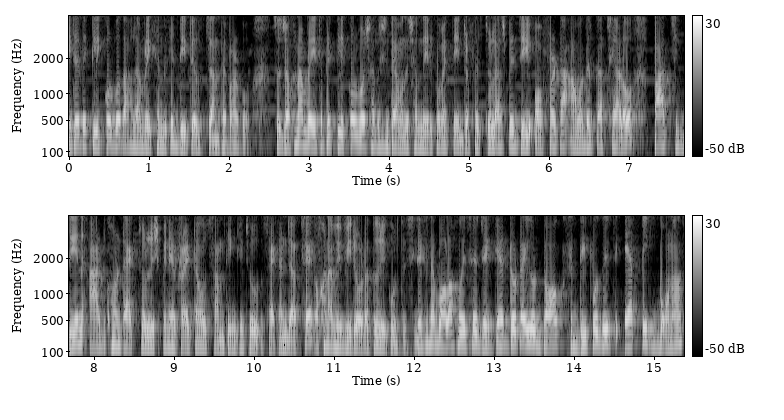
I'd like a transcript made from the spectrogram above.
এটাতে ক্লিক করব, তাহলে আমরা এখান থেকে ডিটেলস জানতে পারব। সো যখন আমরা এটাতে ক্লিক করব, সাথে সাথে আমাদের সামনে এরকম একটা ইন্টারফেস চলে আসবে, যেই অফারটা আমাদের কাছে আরও পাঁচ দিন আট ঘণ্টা একচল্লিশ মিনিট রাইট নাও সামথিং কিছু সেকেন্ড যাচ্ছে, তখন আমি ভিডিওটা তৈরি করতেছি। যেখানে বলা হয়েছে যে Gate dot io dogs deposit epic bonus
